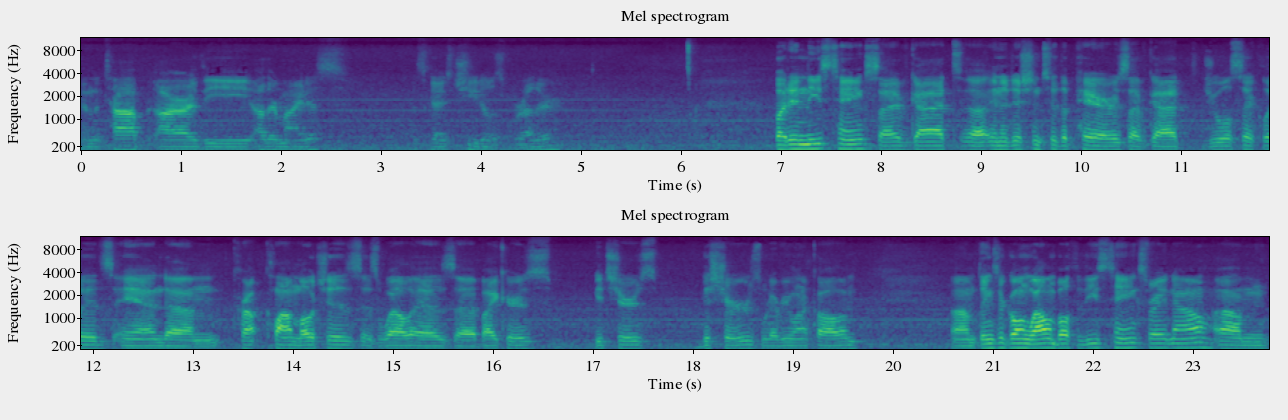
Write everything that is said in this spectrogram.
And the top are the other Midas. This guy's Cheeto's brother. But in these tanks, I've got, uh, in addition to the pairs, I've got jewel cichlids and um, clown loaches, as well as uh, bikers, bichers, bishers, whatever you want to call them. Um, things are going well in both of these tanks right now. Um,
